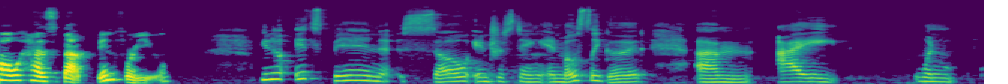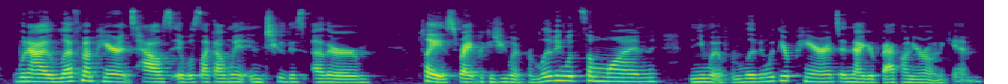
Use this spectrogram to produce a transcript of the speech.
how has that been for you? You know, it's been so interesting and mostly good. Um, I when when I left my parents' house, it was like I went into this other place, right? Because you went from living with someone, then you went from living with your parents, and now you're back on your own again.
